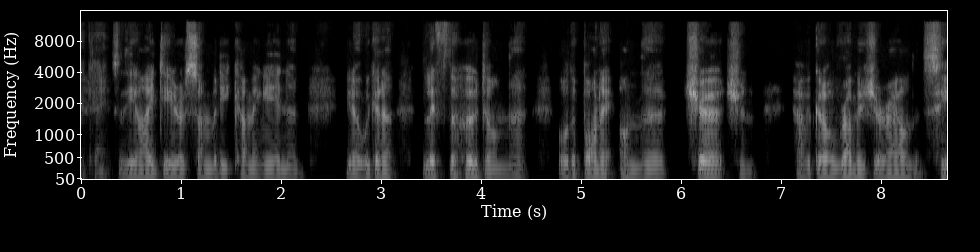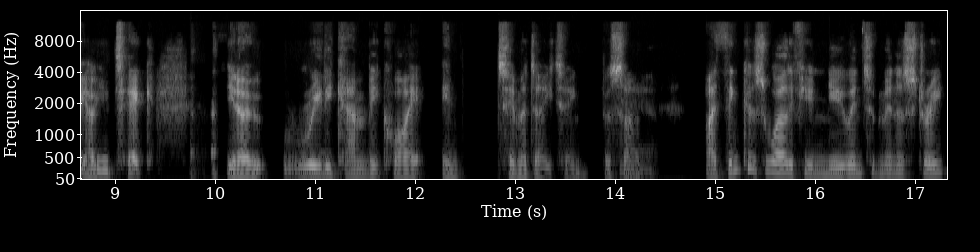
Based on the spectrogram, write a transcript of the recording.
Okay. So the idea of somebody coming in and, you know, we're going to lift the hood on the or the bonnet on the church and have a good old rummage around and see how you tick, you know, really can be quite intimidating for some. Yeah. I think as well, if you're new into ministry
